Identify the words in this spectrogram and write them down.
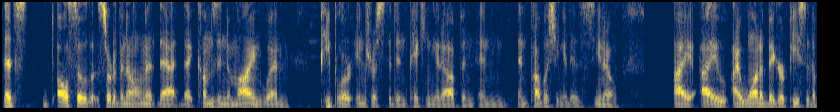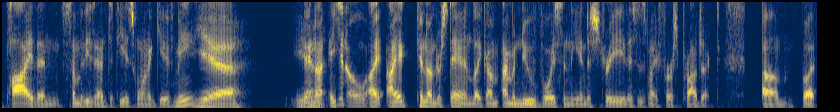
that's also sort of an element that that comes into mind when people are interested in picking it up and and and publishing it is you know I I I want a bigger piece of the pie than some of these entities want to give me. Yeah, yeah. and I, you know, I, I can understand. Like, I'm, I'm a new voice in the industry. This is my first project, um, but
